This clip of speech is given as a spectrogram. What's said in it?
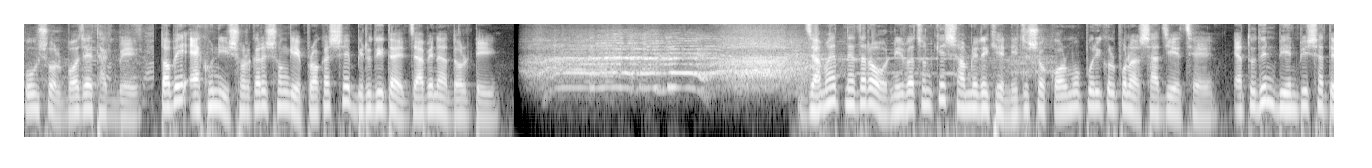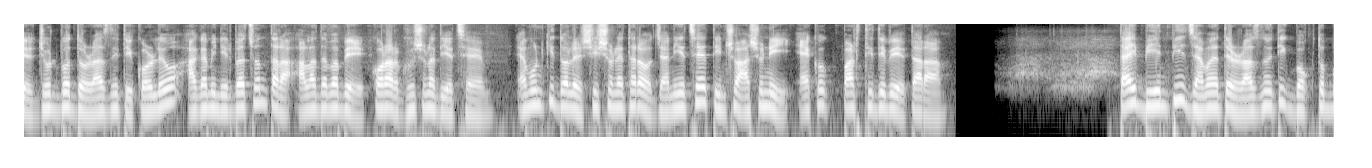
কৌশল বজায় থাকবে। তবে এখনই সরকারের সঙ্গে প্রকাশ্যে বিরোধিতায় যাবে না দলটি। জামায়াত নেতারাও নির্বাচনকে সামনে রেখে নিজস্ব কর্মপরিকল্পনা সাজিয়েছে। এতদিন বিএনপির সাথে জোটবদ্ধ রাজনীতি করলেও আগামী নির্বাচন তারা আলাদাভাবে করার ঘোষণা দিয়েছে। এমনকি দলের শীর্ষ নেতারাও জানিয়েছে তিনশো আসনেই একক প্রার্থী দেবে তারা। তাই বিএনপি জামায়াতের রাজনৈতিক বক্তব্য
